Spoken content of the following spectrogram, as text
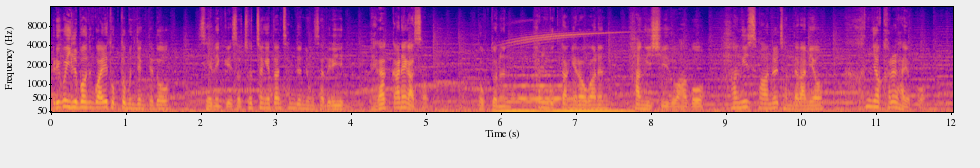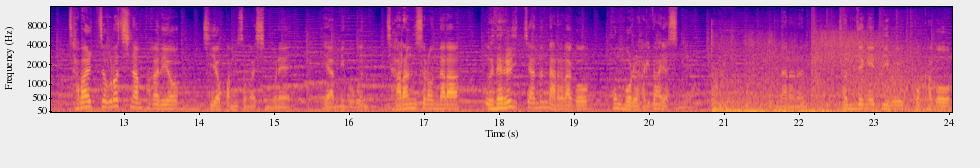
그리고 일본과의 독도 분쟁 때도 세den교에서 초청했던 참전 용사들이 백악관에 가서 독도는 한국 땅이라고 하는 항의 시위도 하고 항의 서한을 전달하며 큰 역할을 하였고 자발적으로 친한파가 되어 지역 방송과 신문에 대한민국은 자랑스러운 나라, 은혜를 잊지 않는 나라라고 홍보를 하기도 하였습니다. 우리나라는 전쟁의 비극을 극복하고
